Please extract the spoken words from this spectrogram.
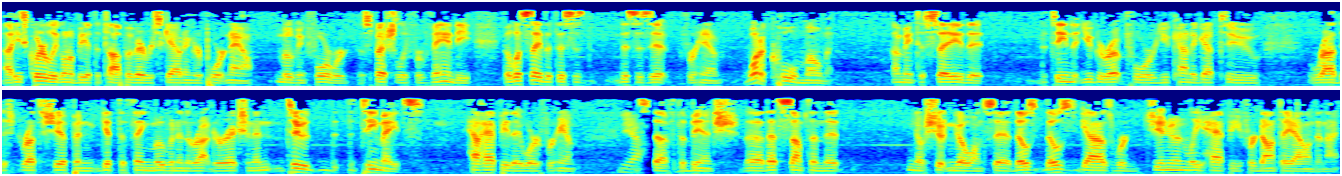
Uh, he's clearly going to be at the top of every scouting report now, moving forward, especially for Vandy. But let's say that this is this is it for him. What a cool moment! I mean, to say that the team that you grew up for, you kind of got to ride the ride the ship and get the thing moving in the right direction. And to the, the teammates, how happy they were for him yeah. stuff, the bench. Uh, that's something that you know shouldn't go unsaid. Those those guys were genuinely happy for Dontaie Allen tonight.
